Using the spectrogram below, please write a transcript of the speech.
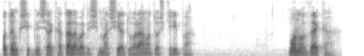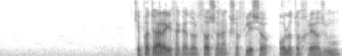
Όταν ξύπνησα κατάλαβα τη σημασία του οράματος και είπα «Μόνο δέκα» και πότε άραγε θα κατορθώσω να ξοφλήσω όλο το χρέος μου;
